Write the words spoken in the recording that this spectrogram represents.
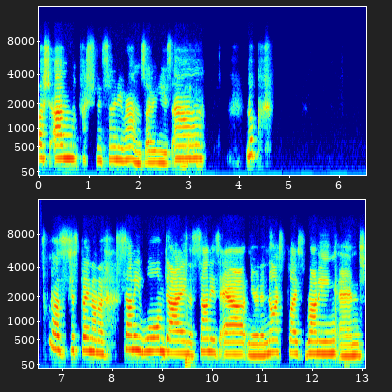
Gosh, um, gosh, there's so many runs over years. Uh, yeah. look, sometimes it's just been on a sunny, warm day, and the sun is out, and you're in a nice place running, and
